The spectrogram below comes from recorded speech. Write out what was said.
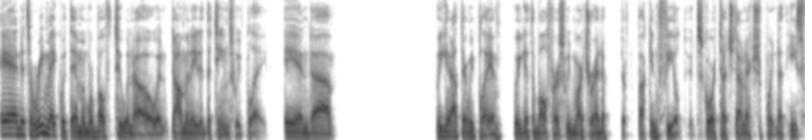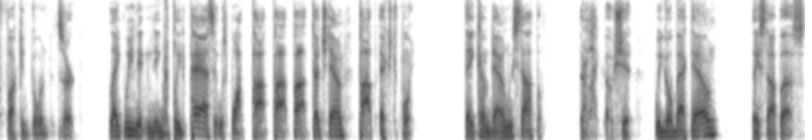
And it's a remake with them, and we're both 2 and 0 and dominated the teams we played. And uh, we get out there, we play them. We get the ball first. We march right up their fucking field, dude. Score touchdown, extra point. He's fucking going berserk. Like we didn't incomplete a pass. It was whop, pop, pop, pop, touchdown, pop, extra point. They come down, we stop them. They're like, oh shit. We go back down, they stop us.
